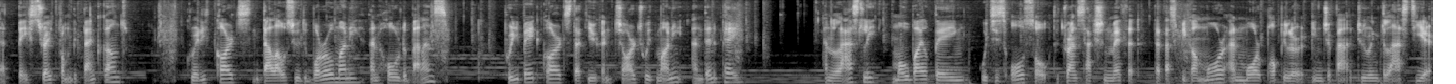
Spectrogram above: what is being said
that pay straight from the bank account, credit cards that allows you to borrow money and hold a balance, prepaid cards that you can charge with money and then pay, and lastly, mobile paying, which is also the transaction method that has become more and more popular in Japan during the last year.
